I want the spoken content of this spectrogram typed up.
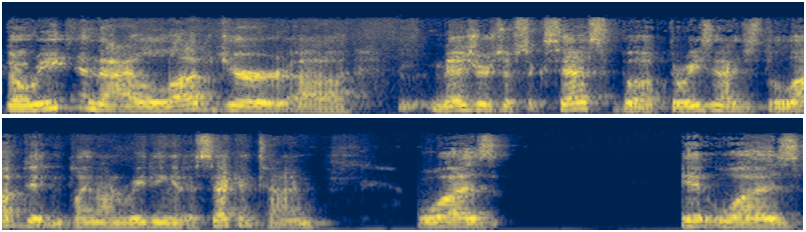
the reason that I loved your uh, measures of success book, the reason I just loved it and plan on reading it a second time, was it was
